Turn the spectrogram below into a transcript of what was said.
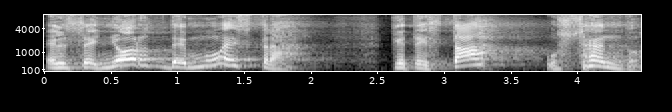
El Señor demuestra que te está usando.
